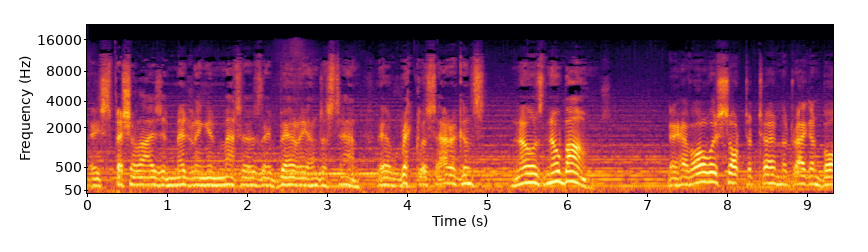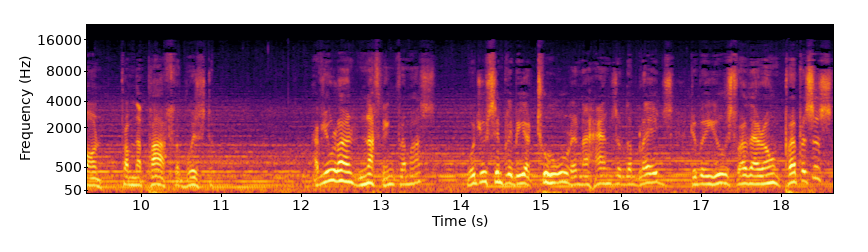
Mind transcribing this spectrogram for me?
They specialize in meddling in matters they barely understand. Their reckless arrogance knows no bounds. They have always sought to turn the Dragonborn from the path of wisdom. Have you learned nothing from us? Would you simply be a tool in the hands of the Blades to be used for their own purposes?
